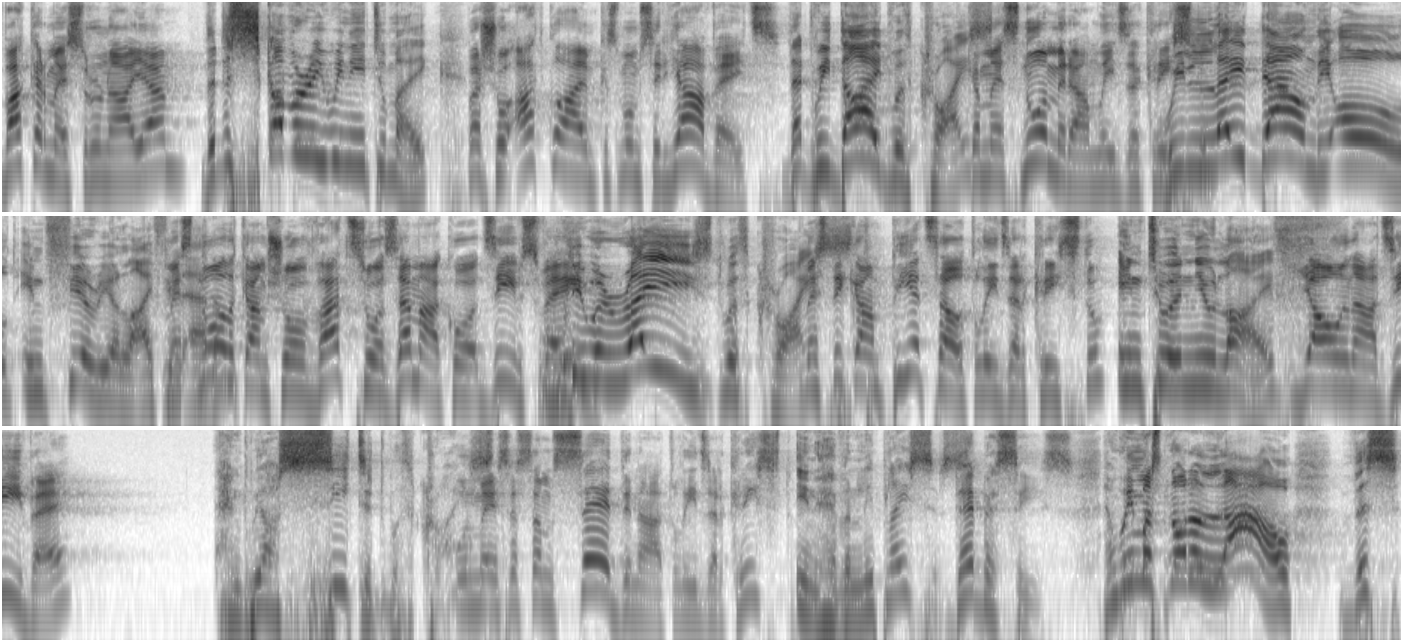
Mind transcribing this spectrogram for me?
Vakar mēs runājām the discovery we need to make par šo atklājumu, kas mums ir jāveic, that we died with Christ. ka mēs nomirām līdz ar We Kristu. laid down the old inferior life in Mēs Adam. nolikām šo veco zemāko We dzīvesveidu. were raised with Mēs Christ tikām piecelti līdz ar Kristu, into a new life, jaunā dzīvē, and we are seated with un Christ mēs esam sēdināti līdz ar Kristu in heavenly places. debesīs. And we must not allow this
